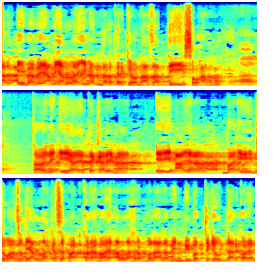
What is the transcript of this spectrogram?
আর এভাবে আমি আল্লাহ ইমানদারদেরকেও নাজাদ দিই সোহান তাহলে এই আয়াতে কারিমা এই আয়াত বা এই দোয়া যদি আল্লাহর কাছে পাঠ করা হয় আল্লাহ রব্বুল্লা আলমিন বিপদ থেকে উদ্ধার করেন।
